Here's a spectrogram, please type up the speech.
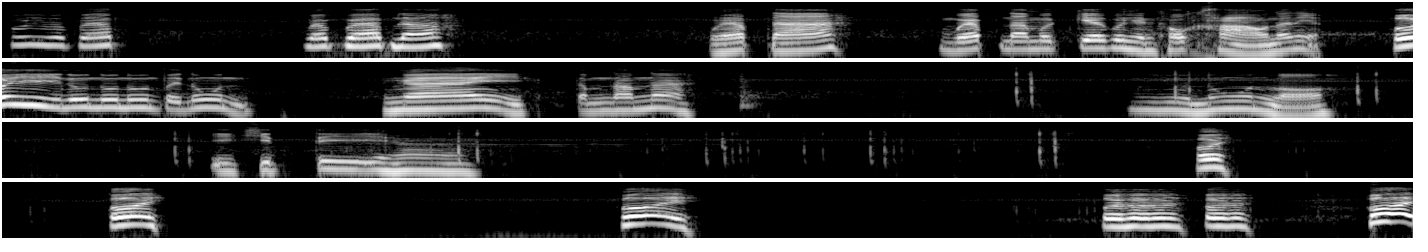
เฮ้ยแวบแวบแวบแวบนะ แวบนะ แวบนะเมื่อกี้ก็เห็นขาวๆนะเนี่ย เฮ้ย นู่นนู่นนู่นไปนู่น ไงตำนำน่ะมันอยู่นู่นเหรอ อีคิตตี้ฮะเฮ้ย เฮ้ย เฮ้ย เฮ้ยเฮ้ยเฮ้ยเฮ้ย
